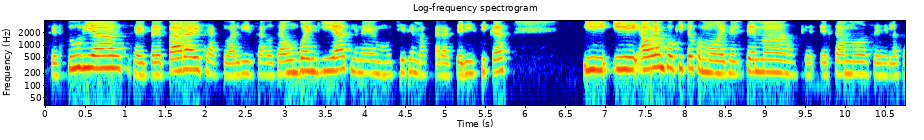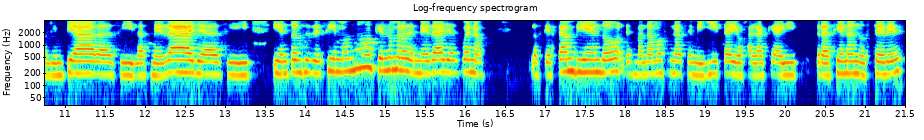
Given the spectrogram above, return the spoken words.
se, estudia, se prepara y se actualiza. O sea, un buen guía tiene muchísimas características y, ahora un poquito como en el tema que estamos, en las Olimpiadas y las medallas, y, y, entonces decimos, no, que el número de medallas, bueno, los que están viendo, les mandamos una semillita y ojalá que ahí trasciendan ustedes.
